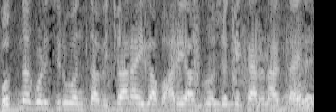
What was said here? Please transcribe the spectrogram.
ಭಗ್ನಗೊಳಿಸಿರುವಂತ ವಿಚಾರ ಈಗ ಭಾರಿ ಆಕ್ರೋಶಕ್ಕೆ ಕಾರಣ ಆಗ್ತಾ ಇದೆ.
